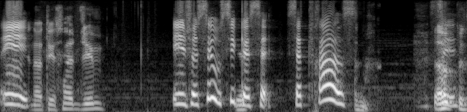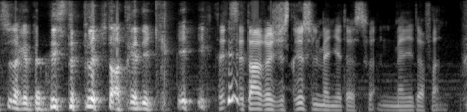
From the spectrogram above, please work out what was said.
Et, Notez ça, Jim. et je sais aussi que c'est- cette phrase... C'est- Peux-tu le répéter, s'il te plaît? Je suis en train d'écrire. C'est- enregistré sur le magnétophone.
